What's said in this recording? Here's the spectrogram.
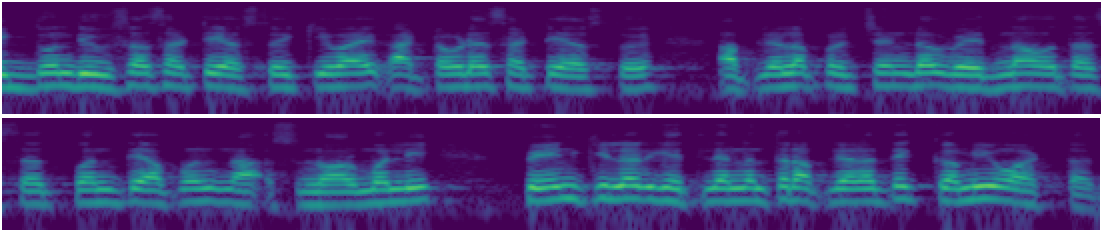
एक दोन दिवसासाठी असतोय किंवा एक आठवड्यासाठी असतोय. आपल्याला प्रचंड वेदना होत असतात पण ते आपण नॉर्मली पेन किलर घेतल्यानंतर आपल्याला ते कमी वाटतात.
